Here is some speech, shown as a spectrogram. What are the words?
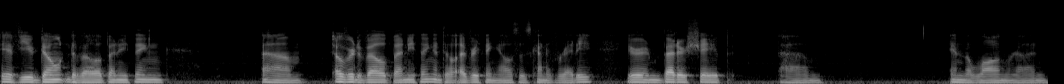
if you don't develop anything, um, overdevelop anything until everything else is kind of ready, you're in better shape um, in the long run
